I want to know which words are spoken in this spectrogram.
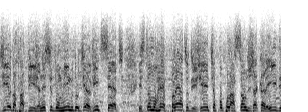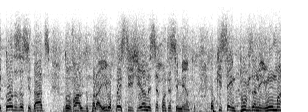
dia da Fapija, nesse domingo do dia 27, estamos repletos de gente, a população de Jacareí, de todas as cidades do Vale do Paraíba, prestigiando esse acontecimento. O que sem dúvida nenhuma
